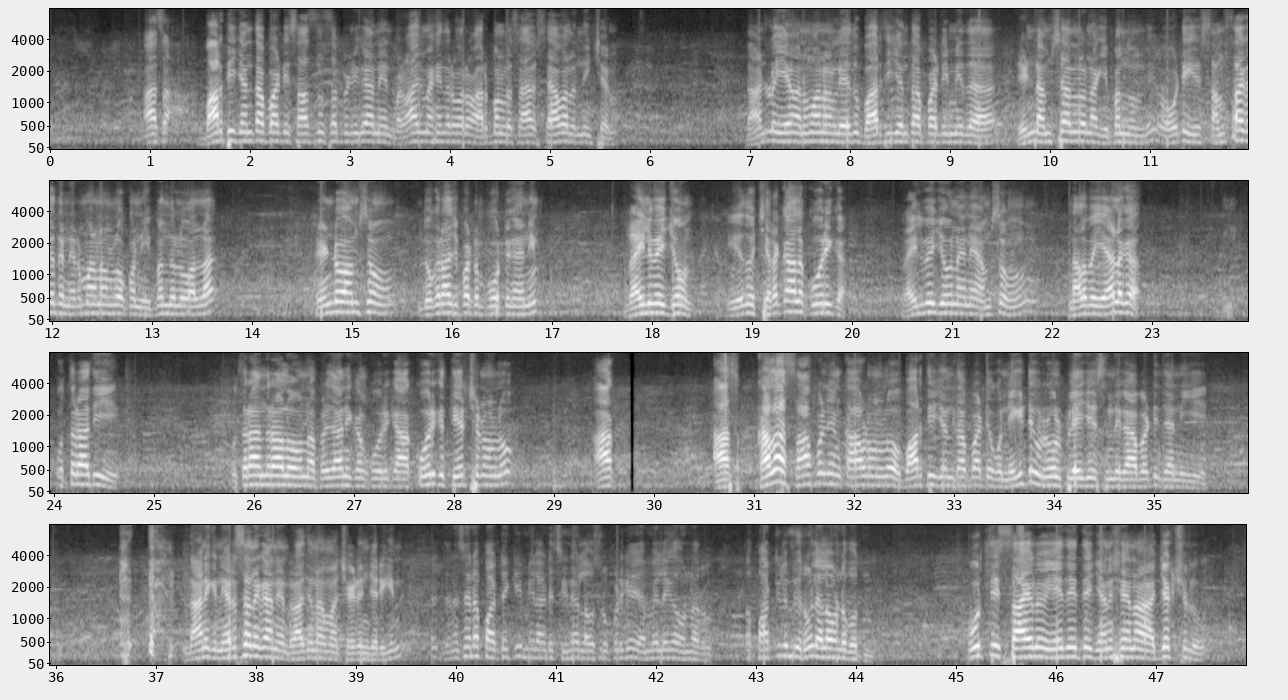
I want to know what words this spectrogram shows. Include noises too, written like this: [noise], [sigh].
ఆ స- భారతీయ జనతా పార్టీ శాసనసభ్యుడిగా నేను రాజమహేంద్రవరం అర్బన్లో సేవలు అందించాను. దాంట్లో ఏం అనుమానం లేదు. భారతీయ జనతా పార్టీ మీద రెండు అంశాల్లో నాకు ఇబ్బంది ఉంది. ఒకటి సంస్థాగత నిర్మాణంలో కొన్ని ఇబ్బందుల వల్ల. రెండో అంశం దుగరాజపట్నం పోర్టు కానీ రైల్వే జోన్ ఏదో చిరకాల కోరిక. రైల్వే జోన్ అనే అంశం నలభై ఏళ్ళగా ఉత్తరాది ఉత్తరాంధ్రలో ఉన్న ప్రజానికం కోరిక. ఆ కోరిక తీర్చడంలో ఆ ఆ కళ సాఫల్యం కావడంలో భారతీయ జనతా పార్టీ ఒక నెగిటివ్ రోల్ ప్లే చేసింది కాబట్టి దాన్ని దానికి నిరసనగా నేను రాజీనామా చేయడం జరిగింది. జనసేన పార్టీకి మీలాంటి సీనియర్లు అవసరం ఇప్పటికే ఎమ్మెల్యేగా ఉన్నారు. ఆ పార్టీలో మీ రోల్ ఎలా ఉండబోతుంది? పూర్తి స్థాయిలో ఏదైతే జనసేన అధ్యక్షులు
